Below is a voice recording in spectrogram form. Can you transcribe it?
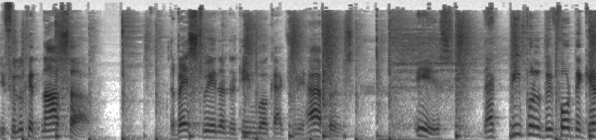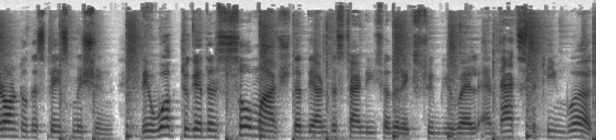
If you look at NASA, the best way that the teamwork actually happens is that people, before they get onto the space mission, they work together so much that they understand each other extremely well, and that's the teamwork.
